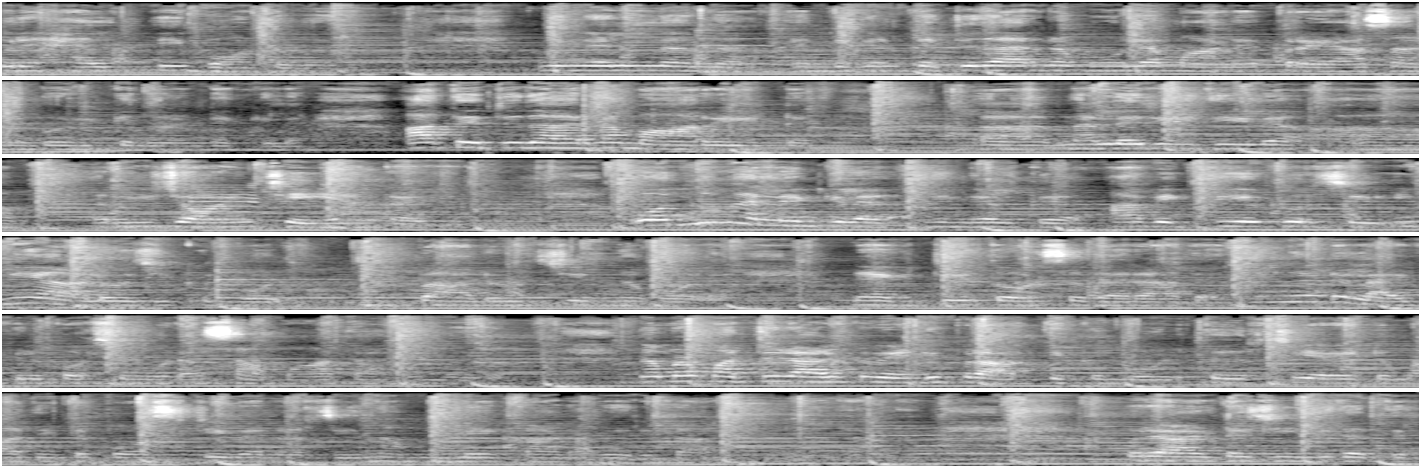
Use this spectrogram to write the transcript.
ഒരു ഹെൽത്തി ബോണ്ട് വരും. നിങ്ങളിൽ നിന്ന് എന്തെങ്കിലും തെറ്റിദ്ധാരണ മൂലമാണ് പ്രയാസം അനുഭവിക്കുന്നുണ്ടെങ്കിൽ ആ തെറ്റിദ്ധാരണ മാറിയിട്ട് നല്ല രീതിയിൽ റീജോയിൻ ചെയ്യാൻ കഴിയും. ഒന്നുമല്ലെങ്കിൽ നിങ്ങൾക്ക് ആ വ്യക്തിയെക്കുറിച്ച് ഇനി ആലോചിക്കുമ്പോൾ മുൻപ് ആലോചിച്ചിരുന്ന പോലെ നെഗറ്റീവ് തോട്ട്സ് വരാതെ നിങ്ങളുടെ ലൈഫിൽ കുറച്ചും കൂടെ സമാധാനം വരും. നമ്മൾ മറ്റൊരാൾക്ക് വേണ്ടി പ്രാർത്ഥിക്കുമ്പോൾ തീർച്ചയായിട്ടും അതിന്റെ പോസിറ്റീവ് എനർജി നമ്മിലേക്കാണ് വരിക ഒരാളുടെ ജീവിതത്തിൽ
